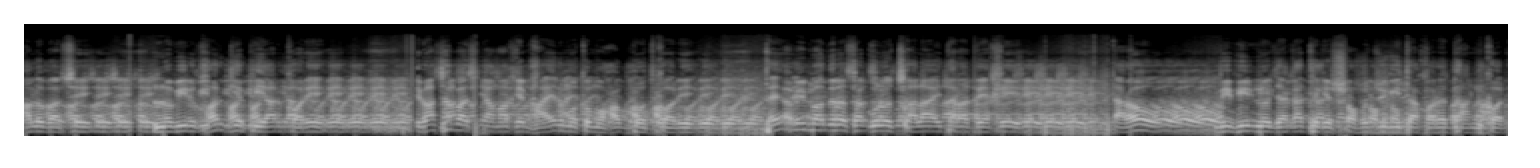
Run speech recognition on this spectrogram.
ভালোবাসে, নবীর ঘরকে পিয়ার করে পাশাপাশি আমাকে ভাইয়ের মতো মহব্বত করে। তাই আমি মাদ্রাসাগুলো চালাই, তারা দেখে, তারাও বিভিন্ন জায়গা থেকে সহযোগিতা করে, দান করে।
